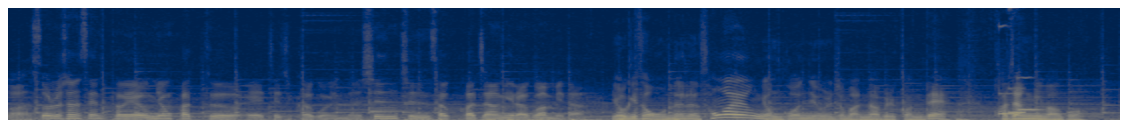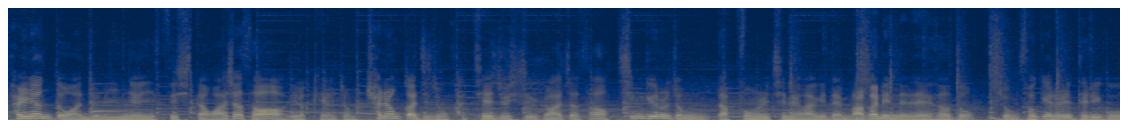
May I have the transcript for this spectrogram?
어, 솔루션 센터의 응용 파트에 재직하고 있는 신진석 과장이라고 합니다. 여기서 오늘은 송하영 연구원님을 좀 만나뵐 건데 과장님하고 8년 동안 좀 인연이 있으시다고 하셔서 이렇게 좀 촬영까지 좀 같이 해주시고 하셔서 신규로 좀 납품을 진행하게 된 마가린에 대해서도 좀 소개를 드리고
